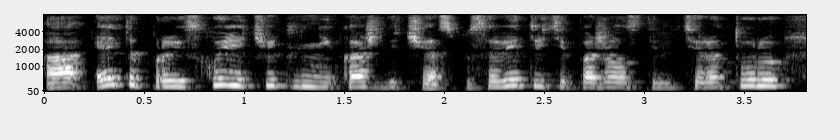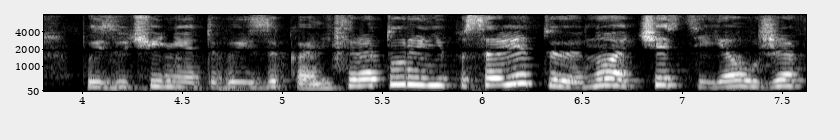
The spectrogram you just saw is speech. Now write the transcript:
а это происходит чуть ли не каждый час. Посоветуйте, пожалуйста, литературу по изучению этого языка. Литературы не посоветую, но отчасти я уже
